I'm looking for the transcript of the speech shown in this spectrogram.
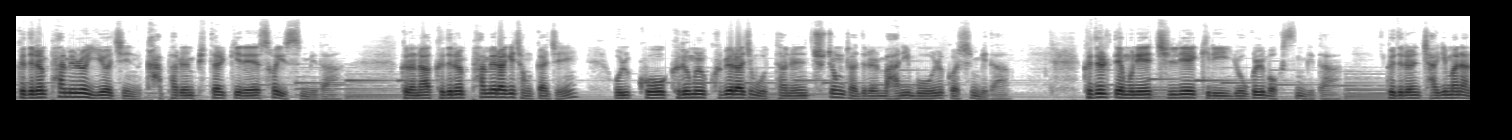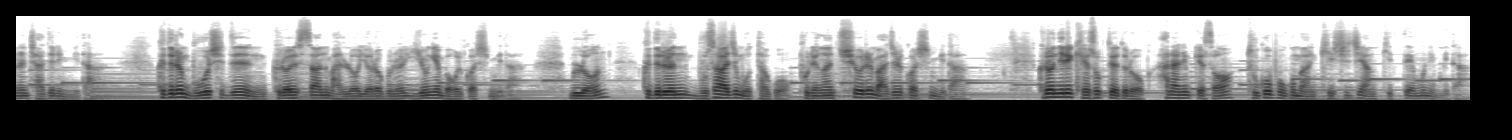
그들은 파멸로 이어진 가파른 피탈길에 서 있습니다. 그러나 그들은 파멸하기 전까지 옳고 그름을 구별하지 못하는 추종자들을 많이 모을 것입니다. 그들 때문에 진리의 길이 욕을 먹습니다. 그들은 자기만 아는 자들입니다. 그들은 무엇이든 그럴싸한 말로 여러분을 이용해 먹을 것입니다. 물론 그들은 무사하지 못하고 불행한 치유를 맞을 것입니다. 그런 일이 계속되도록 하나님께서 두고 보고만 계시지 않기 때문입니다.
